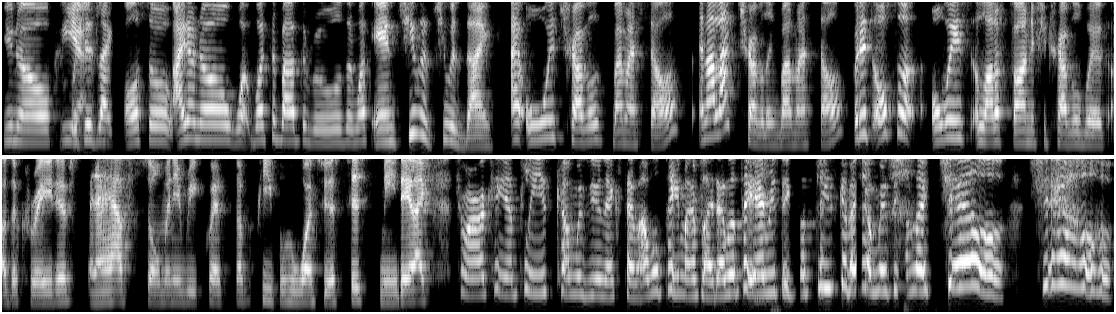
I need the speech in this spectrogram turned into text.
you know, which is like also I don't know what what's about the rules and what's and she was she was dying. I always traveled by myself and I like traveling by myself, but it's also always a lot of fun if you travel with other creatives. And I have so many requests of people who want to assist me. They like, Tamara, can you please come with you next time? I will pay my flight. I will pay everything, but please can I come with you? I'm like, chill, chill.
